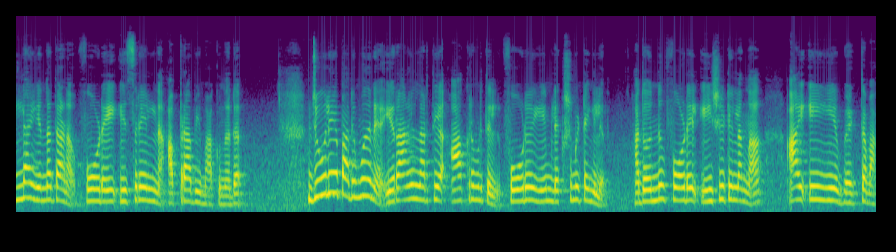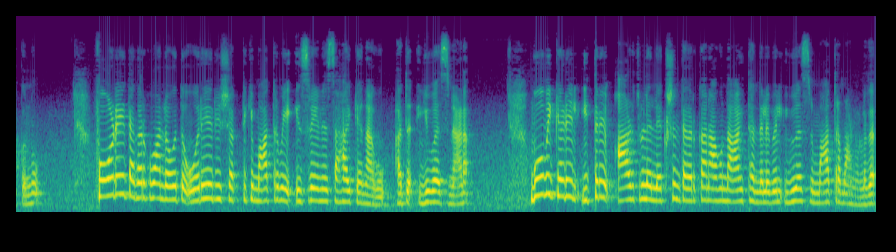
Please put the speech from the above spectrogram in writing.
ഇല്ല എന്നതാണ് ഫോഡയെ ഇസ്രയേലിന് അപ്രാപ്യമാക്കുന്നത്. ജൂലൈ പതിമൂന്നിന് ഇറാനിൽ നടത്തിയ ആക്രമണത്തിൽ ഫോഡോയെയും ലക്ഷ്യമിട്ടെങ്കിലും അതൊന്നും ഫോഡയിൽ ഏശിയിട്ടില്ലെന്ന് ഐ എ വ്യക്തമാക്കുന്നു. ഫോഡോയെ തകർക്കുവാൻ ലോകത്ത് ഒരേ ഒരു ശക്തിക്ക് മാത്രമേ ഇസ്രയേലിനെ സഹായിക്കാനാകൂ. അത് യു എസിനാണ്. ഭൂമിക്കടിയിൽ ഇത്രയും ആഴത്തുള്ള ലക്ഷ്യം തകർക്കാനാകുന്ന ആയുധം നിലവിൽ യു എസിന് മാത്രമാണുള്ളത്.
